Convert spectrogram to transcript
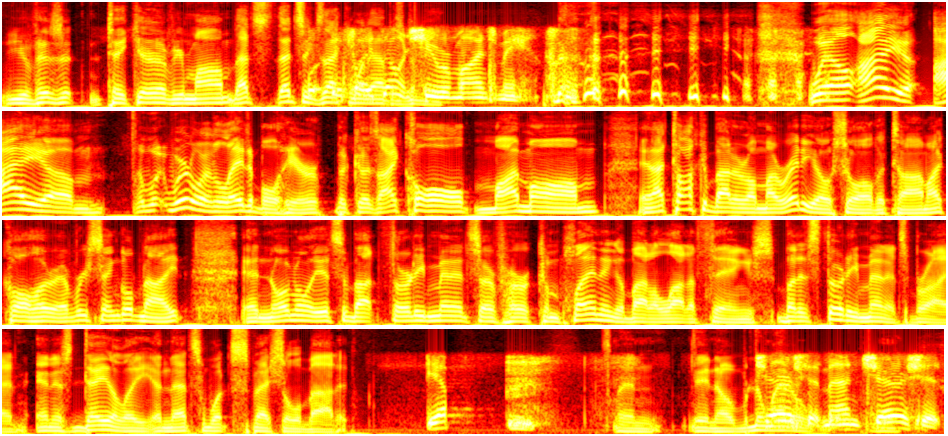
you visit and take care of your mom. That's that's exactly if what I happens. don't, to she me. reminds me. Well, I I um we're relatable here because I call my mom and I talk about it on my radio show all the time. I call her every single night, and normally it's about thirty minutes of her complaining about a lot of things, but it's thirty minutes, Brian, and it's daily, and that's what's special about it. yep. And you know, no Cherish matter it, man. Cherish it.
